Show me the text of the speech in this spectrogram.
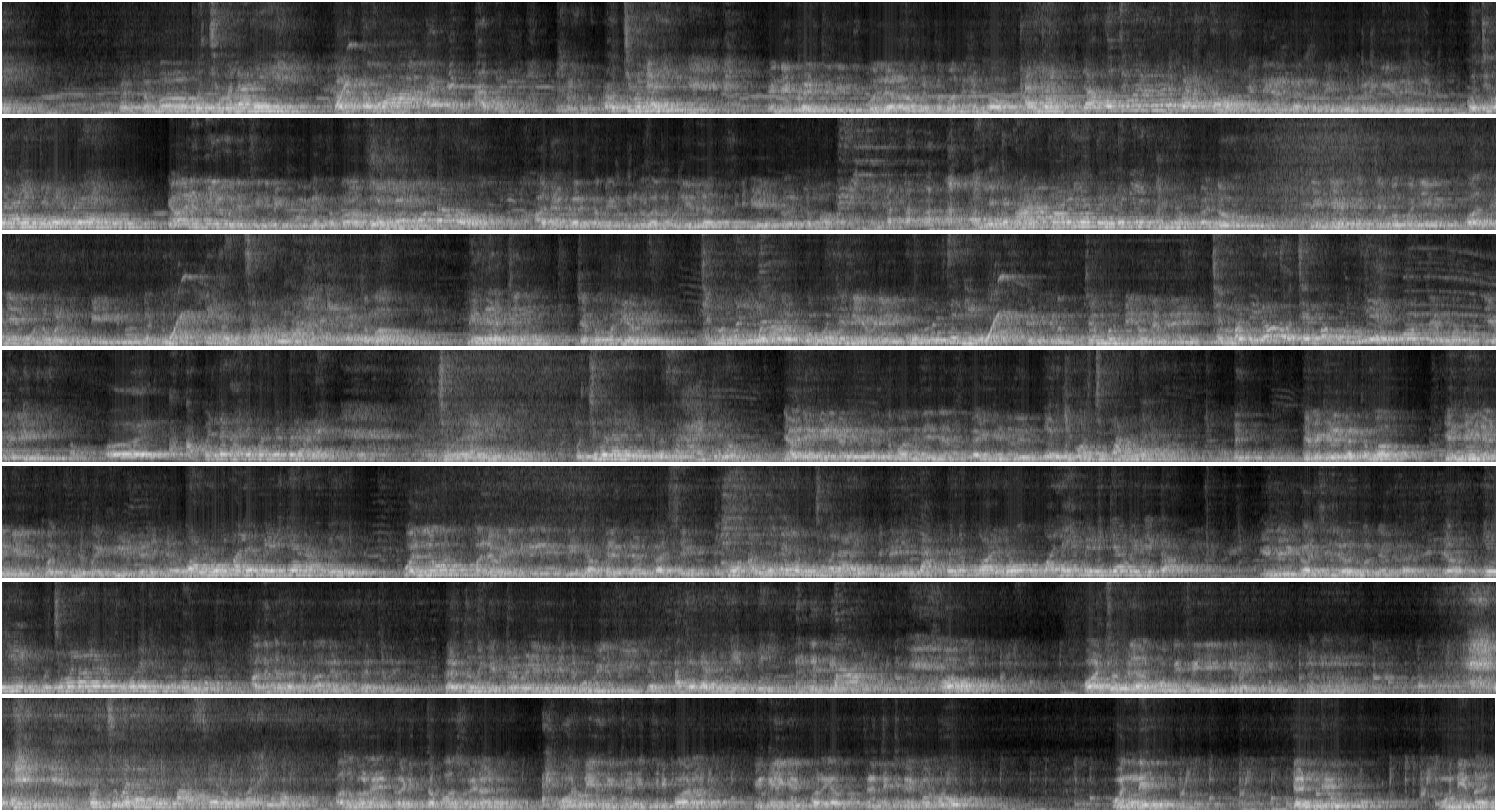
കരുത്തമ്മ കൊച്ചു മുതലാളി കരുത്തമ്മ കൊച്ചു മുതലാളി എന്നെ കഴുത്തിനിരിച്ച് കൊല്ലാനാണോ കരുത്തമ്മ നിന്റെ പാവം. അല്ല ഞാൻ കൊച്ചുമലയോട് മുതലാളിയോട് എന്തിനാണ് കത്തമ്മ എന്നോട് പിടങ്ങിയത്? കൊച്ചുമലാളി ഇന്നലെ എവിടെയായിരുന്നു? ഞാൻ ഇന്നലെ ഒരു സിനിമയ്ക്ക് പോയി കത്തമ്മ എന്നെ കൂട്ടാമോ അത് കരുത്തമ്മയെ കൊണ്ടുപോകാൻ പുള്ളിയല്ലാത്ത സിനിമയായിരുന്നു കരുത്തമ്മ എന്നിട്ട് കാണാൻ പാടില്ലാത്ത എന്തെങ്കിലും കണ്ടോ? കണ്ടു. നിന്റെ അച്ഛൻ ചെമ്പക്കുഞ്ഞ് ബാൽക്കണിയിൽ മുണ്ടുപെടുത്തിയിരിക്കുന്നത് കണ്ടു. കരുത്തമ്മ നിന്റെ അച്ഛൻ ചെമ്പക്കുഞ്ഞി എവിടെ? ചെമ്മക്കൊല്ലി എവിടെ? കൊമ്പൻ ചെല്ലിയോ? ക്ഷമിക്കണം ചെമ്പൻ വിനോദ് എവിടെ? ചെമ്മ വിനോദോ? ചെമ്പ കുഞ്ഞ്? ഓ ചെമ്പക്കുഞ്ഞി എവിടെ? ഏഹ്, അപ്പന്റെ കാര്യം പറഞ്ഞപ്പോഴാണേ കൊച്ചുമുതലാളി കൊച്ചുമുതലാളി എന്നെ ഒന്ന് സഹായിക്കണം. ഞാൻ എങ്ങനെയാണ് കരുത്തമ്മ നിന്നെ ഞാൻ സഹായിക്കേണ്ടത്? എനിക്ക് കുറച്ച് പണം തരണം. ക്ഷമിക്കണം കരുത്തമ്മ എന്റെ കയ്യിലാണെങ്കിൽ പത്തിന്റെ പൈസ എടുക്കാനില്ല. വള്ളവും വലയും മേടിക്കാൻ അപ്പന് വല്ലവൻ വല മേടിക്കുന്നതിന് നിന്റെ അപ്പൻ എന്തിനാണ് കാശ്? അയ്യോ അങ്ങനെയല്ല കൊച്ചുമുതലാളി പിന്നെ? എന്റെ അപ്പന് വള്ളവും വലയും മേടിക്കാൻ വേണ്ടിയിട്ടാ. എന്റെ കാശില്ല എന്ന് പറഞ്ഞാൽ കാശില്ല. എങ്കിൽ കൊച്ചുമുതലാളിയുടെ ഫോൺ എനിക്കൊന്ന് തരുമോ? അതൊക്കെ കരുത്തമ്മ അങ്ങനെ സംസാരിച്ചത്. കരുത്തമ്മയ്ക്ക് എത്ര വേണേലും എന്റെ മൊബൈൽ ഉപയോഗിക്കാം. പാവം. വാട്സാപ്പിൽ ആർക്കും മെസ്സേജ് അയക്കാനായിരിക്കും കൊച്ചുമുതലാളിയുടെ പാസ്വേഡ് ഒന്ന് പറയുമോ? അത് വളരെ കടുത്ത പാസ്വേഡാണ് ഓർമ്മയിൽ നിൽക്കാൻ ഇച്ചിരി പാടാണ്. എങ്കിലും ഞാൻ പറയാം. ശ്രദ്ധിച്ച് കേട്ടോളൂ ഒന്ന് രണ്ട് മൂന്ന് നാല്.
